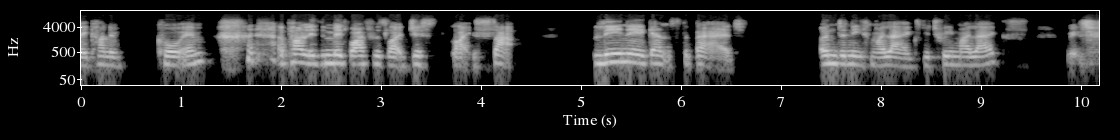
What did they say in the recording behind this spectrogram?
they kind of caught him. Apparently, the midwife was like just like sat leaning against the bed underneath my legs, between my legs, which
